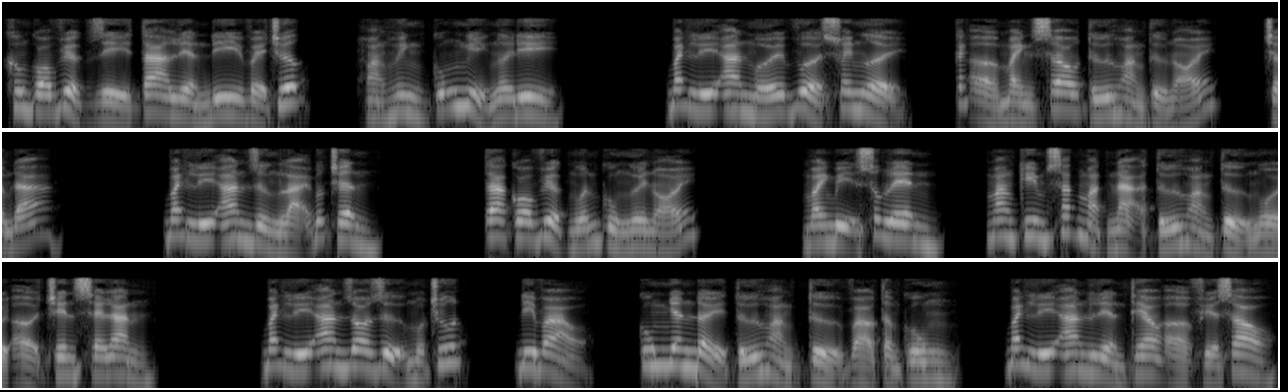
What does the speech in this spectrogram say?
không có việc gì ta liền đi về trước, Hoàng huynh cũng nghỉ ngơi đi. Bách Lý An mới vừa xoay người, cách ở mảnh sau tứ hoàng tử nói, chậm đã. Bách Lý An dừng lại bước chân. Ta có việc muốn cùng ngươi nói. mành bị sốc lên, mang kim sắc mặt nạ tứ hoàng tử ngồi ở trên xe lăn. Bách Lý An do dự một chút, đi vào, cung nhân đẩy tứ hoàng tử vào tầm cung, Bách Lý An liền theo ở phía sau.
